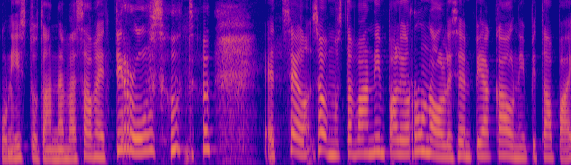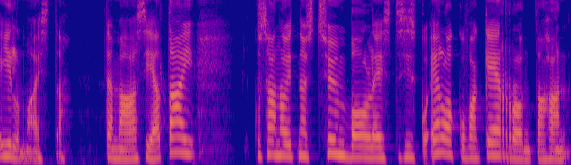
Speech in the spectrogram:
kun istutaan nämä samettiruusut. että se, on, se on musta vaan niin paljon runollisempi ja kauniimpi tapa ilmaista tämä asia. Tai kun sanoit noista symboleista, siis kun elokuvakerrontahan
